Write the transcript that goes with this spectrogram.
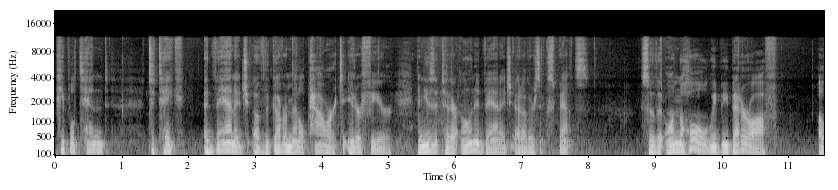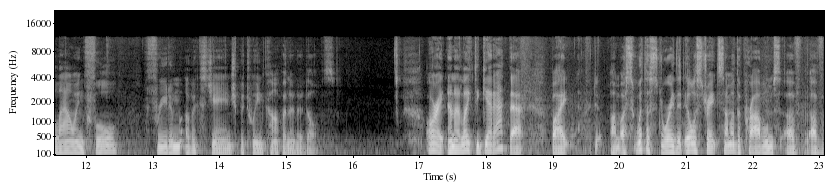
People tend to take advantage of the governmental power to interfere and use it to their own advantage at others' expense. So that on the whole, we'd be better off allowing full freedom of exchange between competent adults. All right, and I'd like to get at that by, um, a, with a story that illustrates some of the problems of, of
